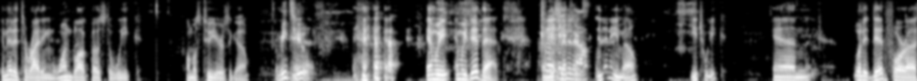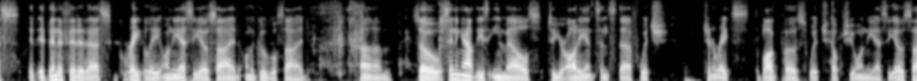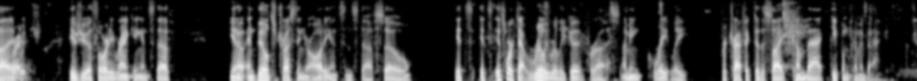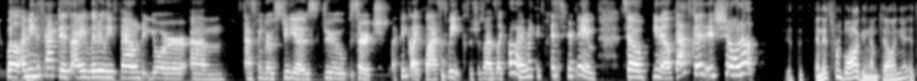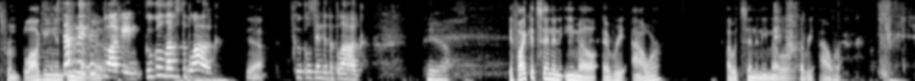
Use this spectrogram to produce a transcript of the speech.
committed to writing one blog post a week almost two years ago. Me too. and we and we did that. And we sent it out in an email each week. And what it did for us it, it benefited us greatly on the seo side on the google side. Um, so sending out these emails to your audience and stuff which generates the blog posts which helps you on the seo side Right. which gives you authority ranking and stuff you know and builds trust in your audience and stuff. So it's it's it's worked out really really good for us. I mean greatly for traffic to the site come back keep them coming back. Well, I mean, the fact is, I literally found your um, Aspen Grove Studios through search. I think like last week, which was why I was like, "Oh, I recognize your name." So you know, that's good. It's showing up. it, and it's from blogging i'm telling you it's from blogging It's and definitely from lists. blogging. Google loves the blog. yeah Google's into the blog. yeah. if i could send an email every hour i would send an email every hour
